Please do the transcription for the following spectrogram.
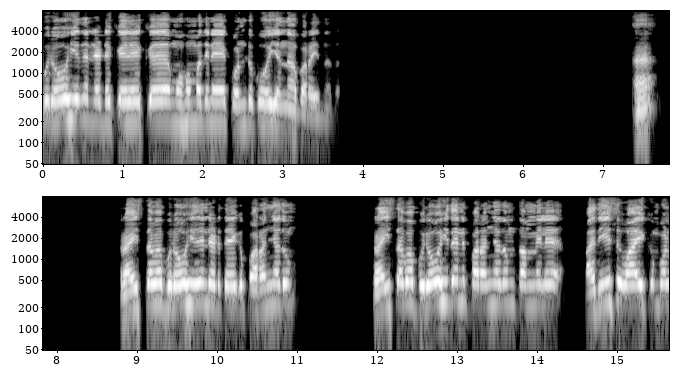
പുരോഹിതന്റെ അടുക്കലേക്ക് മുഹമ്മദിനെ കൊണ്ടുപോയി എന്നാ പറയുന്നത്? ക്രൈസ്തവ പുരോഹിതന്റെ അടുത്തേക്ക് പറഞ്ഞതും ക്രൈസ്തവ പുരോഹിതൻ പറഞ്ഞതും തമ്മിൽ ഹദീസ് വായിക്കുമ്പോൾ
